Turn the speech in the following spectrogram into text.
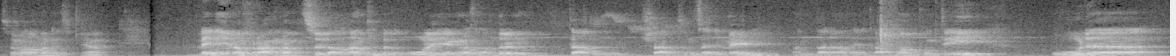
So machen wir das. Ja. Wenn ihr noch Fragen habt zu Langhandel oder irgendwas anderem, dann schreibt uns eine Mail an banane.aufmann.de oder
